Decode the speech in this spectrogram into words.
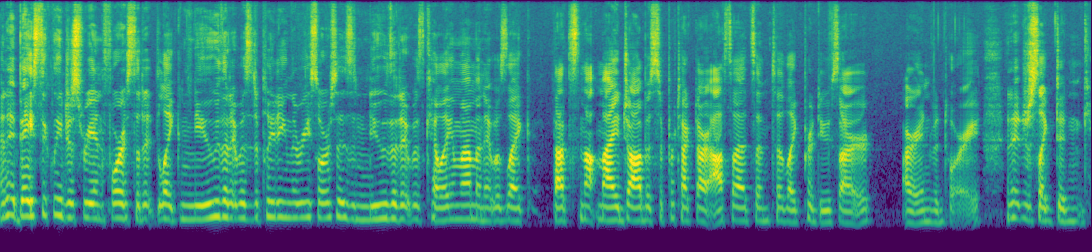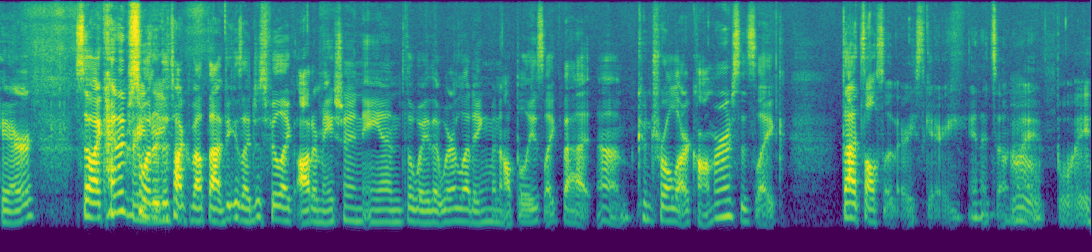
and it basically just reinforced that it like knew that it was depleting the resources and knew that it was killing them and it was like that's not my job is to protect our assets and to like produce our our inventory and it just like didn't care. So i kind of just wanted to talk about that because i just feel like automation and the way that we're letting monopolies like that um, control our commerce is like that's also very scary in its own way Oh boy,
